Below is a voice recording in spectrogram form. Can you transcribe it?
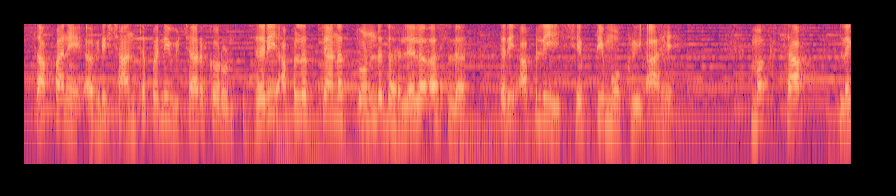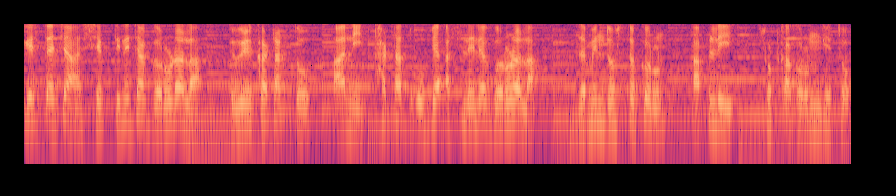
सापाने अगदी शांतपणे विचार करून जरी आपलं त्यानं तोंड धरलेलं असलं तरी आपली शेपटी मोकळी आहे. मग साप लगेच त्याच्या शेपटीने त्या गरुडाला विळखा टाकतो आणि थाटात उभ्या असलेल्या गरुडाला जमीनदोस्त करून आपली सुटका करून घेतो.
